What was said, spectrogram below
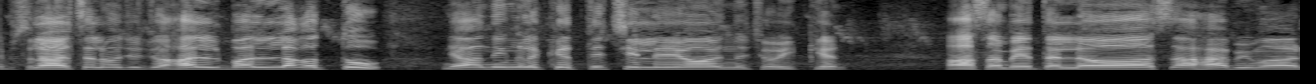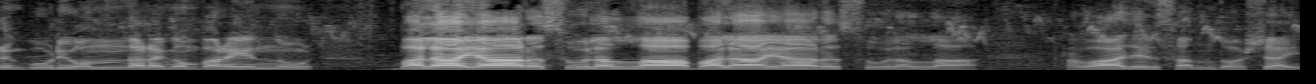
നബ്സുലാസ്ലമ ചോദിച്ചു ഹൽ ബല്ലകത്തു ഞാൻ നിങ്ങൾക്ക് എത്തിച്ചില്ലയോ? എന്ന് ചോദിക്കാൻ. ആ സമയത്ത് എല്ലാ സഹാബിമാരും കൂടി ഒന്നടങ്കം പറയുന്നു ബലായാ റസൂലല്ലാ ബലായാ റസൂലല്ലാ. പ്രവാചകൻ സന്തോഷമായി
